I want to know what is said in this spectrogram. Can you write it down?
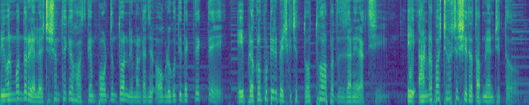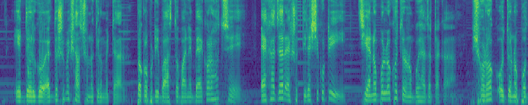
বিমানবন্দর রেলওয়ে স্টেশন থেকে হজ ক্যাম্প পর্যন্ত নির্মাণ কাজের অগ্রগতি দেখতে দেখতে এই প্রকল্পটির বেশ কিছু তথ্য আপনাদের জানিয়ে রাখছি। এই আন্ডারপাসটি হচ্ছে শীতাতাপ নিয়ন্ত্রিত। এর দৈর্ঘ্য এক দশমিক সাত শূন্য কিলোমিটার। প্রকল্পটি বাস্তবায়নে ব্যয় করা হচ্ছে এক হাজার একশো তিরাশি কোটি ছিয়ানব্বই লক্ষ চুরানব্বই হাজার টাকা। সড়ক ও জনপথ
